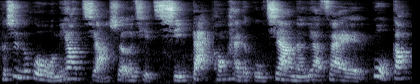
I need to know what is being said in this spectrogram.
可是如如果我们要假设而且期待红海的股价呢要再过高，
